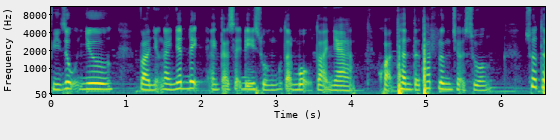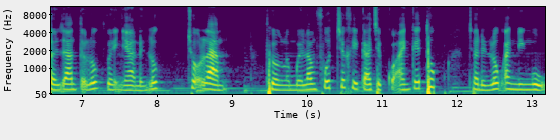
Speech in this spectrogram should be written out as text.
Ví dụ như vào những ngày nhất định anh ta sẽ đi xuống toàn bộ tòa nhà, khỏa thân từ thắt lưng trở xuống. Suốt thời gian từ lúc về nhà đến lúc chỗ làm, thường là 15 phút trước khi ca trực của anh kết thúc cho đến lúc anh đi ngủ.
